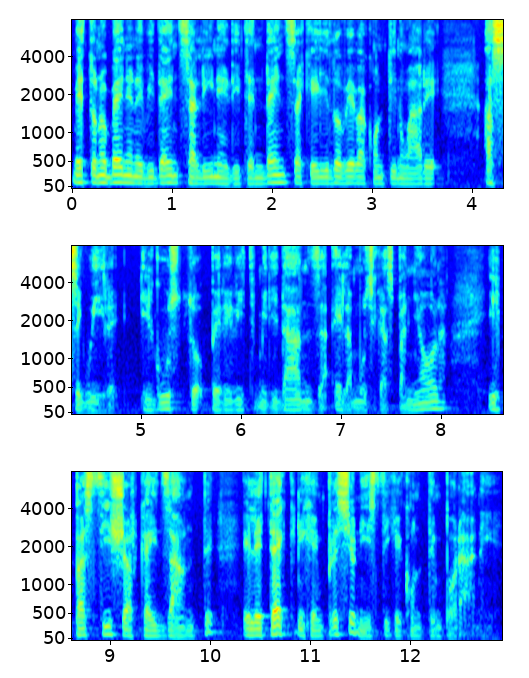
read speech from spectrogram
mettono bene in evidenza linee di tendenza che egli doveva continuare a seguire. Il gusto per i ritmi di danza e la musica spagnola, il pastiche arcaizzante e le tecniche impressionistiche contemporanee.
